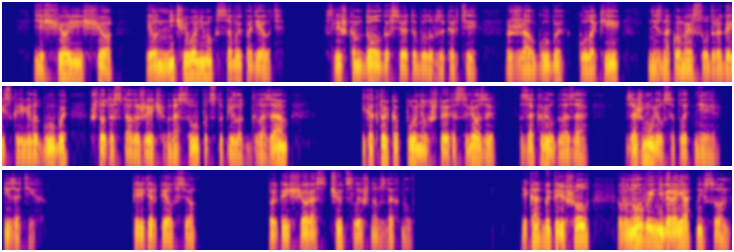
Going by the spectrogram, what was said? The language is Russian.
Еще и еще — и он ничего не мог с собой поделать. Слишком долго все это было в заперти. Сжал губы, кулаки, незнакомая судорога искривила губы, что-то стало жечь в носу, подступило к глазам, и как только понял, что это слезы, закрыл глаза, зажмурился плотнее и затих. Перетерпел все. Только еще раз чуть слышно вздохнул. И как бы перешел в новый невероятный сон.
